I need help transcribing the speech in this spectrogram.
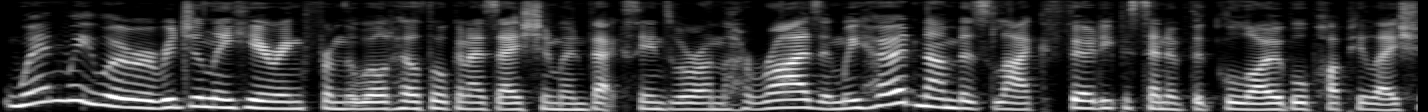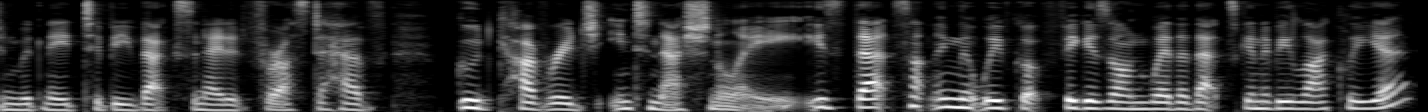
When we were originally hearing from the World Health Organization when vaccines were on the horizon, we heard numbers like 30% of the global population would need to be vaccinated for us to have good coverage internationally. Is that something that we've got figures on whether that's going to be likely yet?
